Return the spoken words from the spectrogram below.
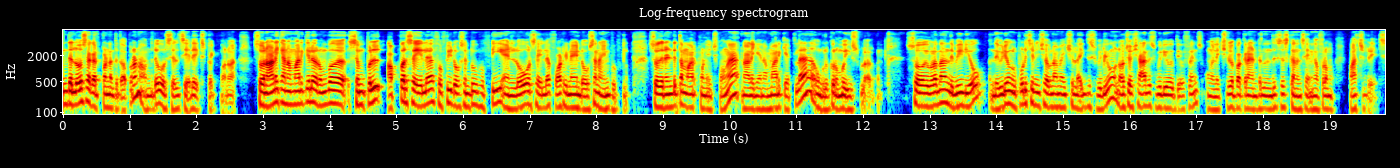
இந்த லோஸை கட் பண்ணதுக்கு அப்புறம் நான் வந்துட்டு ஒரு செல் சைடை எக்ஸ்பெக்ட் பண்ணுவேன். ஸோ நாளைக்கான மார்க்கெட்டில் ரொம்ப சிம்பிள் அப்பர் சைடில் fifty thousand two fifty and lower சைடில் forty nine thousand nine fifty so இது ரெண்டுத்த மார்க் பண்ணி வச்சுக்கோங்க. நாளைக்கான மார்க்கெட்டில் உங்களுக்கு ரொம்ப யூஸ்ஃபுல்லாக இருக்கும். ஸோ இவ்வளோ தான் இந்த வீடியோ இந்த வீடியோ உங்களுக்கு பிடிச்சிருந்துச்சு அப்படின்னா make sure like this video also share this video with friends உங்கள் நெக்ஸ்ட் பார்க்குறேன் this is Kannan signing from Master Trades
